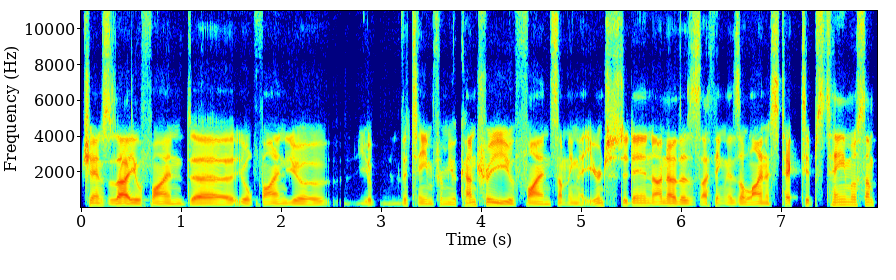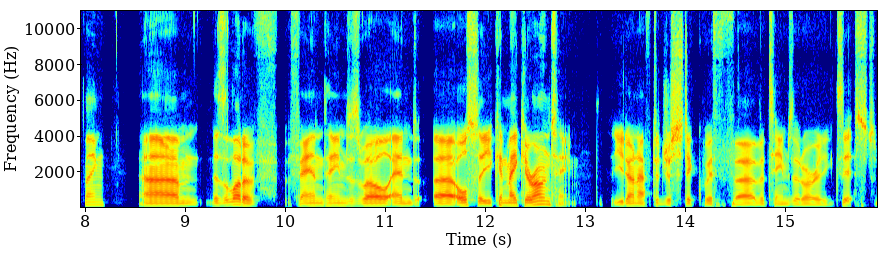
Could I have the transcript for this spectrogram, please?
Chances are you'll find uh, you'll find your your the team from your country. You'll find something that you're interested in. I know there's I think there's a Linus Tech Tips team or something. Um, there's a lot of fan teams as well, and uh, also you can make your own team. You don't have to just stick with uh, the teams that already exist.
